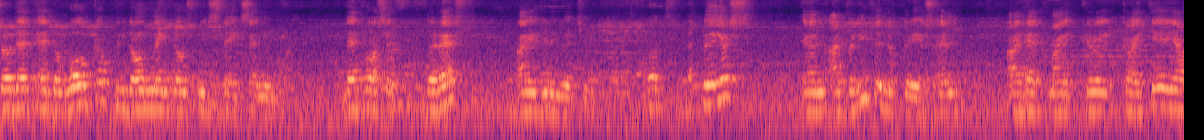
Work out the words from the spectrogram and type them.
So that at the World Cup, we don't make those mistakes anymore. That was it. The rest, I agree with you. Players, and I believe in the players, and I had my criteria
